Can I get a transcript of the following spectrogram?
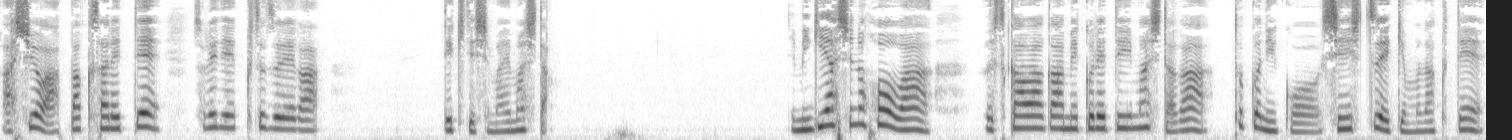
足を圧迫されて、それで靴ずれができてしまいました。で右足の方は薄皮がめくれていましたが、特にこう、浸出液もなくて、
